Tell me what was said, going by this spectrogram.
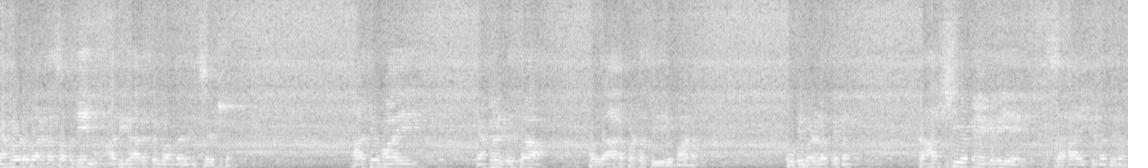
ഞങ്ങളുടെ ഭരണസമിതി അധികാരത്തിൽ വന്നതിന് ശേഷം ആദ്യമായി ഞങ്ങളെടുത്ത പ്രധാനപ്പെട്ട തീരുമാനം കുടിവെള്ളത്തിനും കാർഷിക മേഖലയെ സഹായിക്കുന്നതിനും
